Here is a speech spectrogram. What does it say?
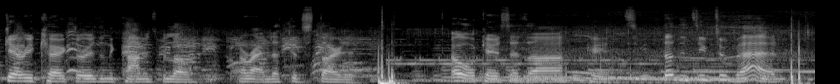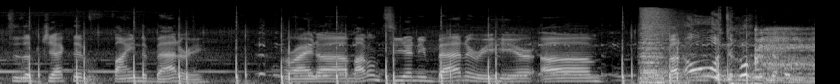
scary character is in the comments below. Alright, let's get started. Oh, okay, it says, uh, okay, doesn't seem too bad. This is objective, find the battery. Alright, um, I don't see any battery here. Um, but, oh, no, no.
